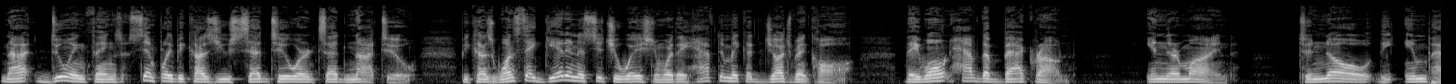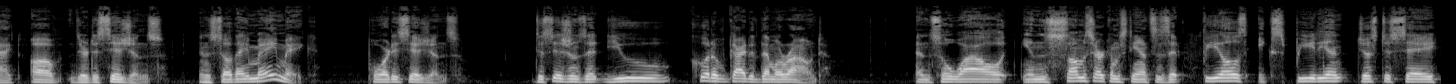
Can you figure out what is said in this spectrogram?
not doing things simply because you said to or said not to. Because once they get in a situation where they have to make a judgment call, they won't have the background in their mind to know the impact of their decisions. And so they may make poor decisions, decisions that you could have guided them around. And so while in some circumstances it feels expedient just to say,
